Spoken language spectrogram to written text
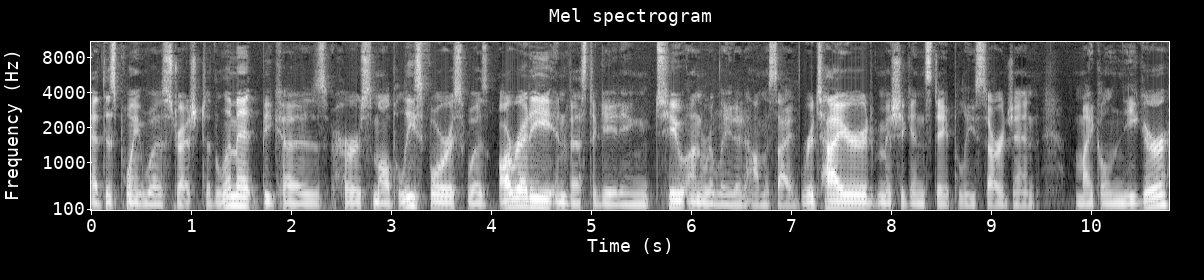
at this point was stretched to the limit because her small police force was already investigating two unrelated homicides. Retired Michigan State Police Sergeant Michael Neger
